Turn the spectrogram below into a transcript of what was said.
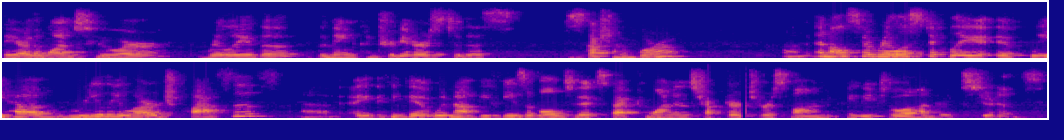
they are the ones who are really the, the main contributors to this discussion forum. Um, and also realistically, if we have really large classes, I, I think it would not be feasible to expect one instructor to respond maybe to 100 students.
